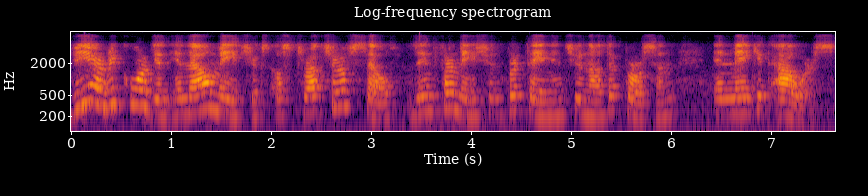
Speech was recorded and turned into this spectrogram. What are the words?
We are recording in our matrix or structure of self the information pertaining to another person and make it ours.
